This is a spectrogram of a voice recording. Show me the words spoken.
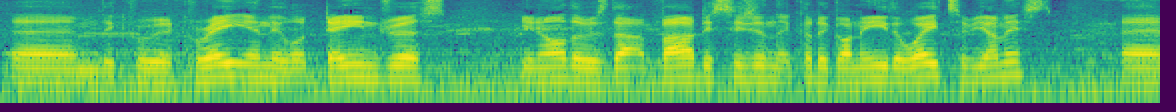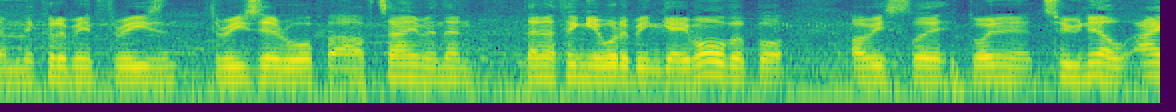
Um, they were creating. They looked dangerous. You know, there was that VAR decision that could have gone either way. To be honest, um, they could have been 3 3 0 up at half time, and then, then I think it would have been game over. But obviously, going in at 2 0, I,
